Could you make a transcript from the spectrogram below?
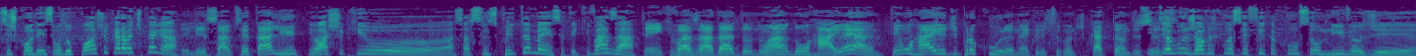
se esconder em cima do poste, o cara vai te pegar. Ele sabe que você tá ali. Eu acho que o Assassin's Creed também, você tem que vazar. Tem que vazar da, do, de uma- de um raio. É, tem um raio de procura, né? Que eles ficam te catando. Isso, E tem alguns jogos que você fica com o seu nível de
